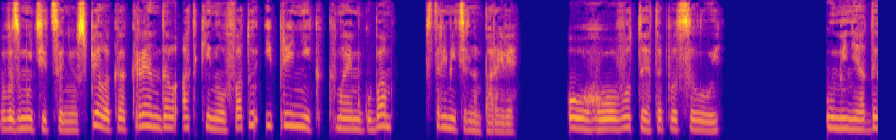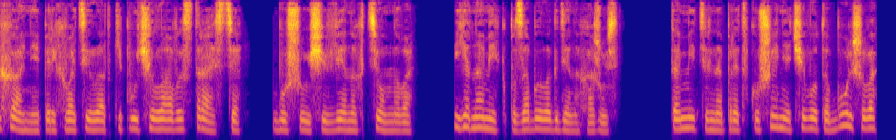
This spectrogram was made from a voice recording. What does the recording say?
Возмутиться не успела, как Рэндалл откинул фату и приник к моим губам в стремительном порыве. Ого, вот это поцелуй! У меня дыхание перехватило от кипучей лавы страсти, бушующей в венах темного. Я на миг позабыла, где нахожусь. Томительное предвкушение чего-то большего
